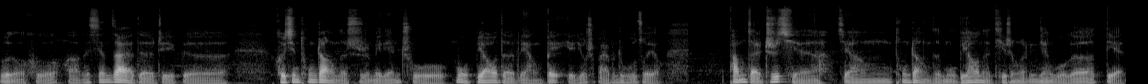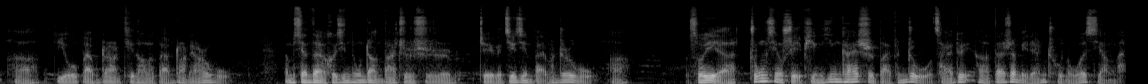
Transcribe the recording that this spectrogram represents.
吻合啊，那现在的这个核心通胀呢是美联储目标的两倍，也就是百分之五左右。他们在之前啊将通胀的目标呢提升了零点五个点啊，由百分之二提到了百分之二点五。那么现在核心通胀大致是这个接近百分之五啊，所以啊中性水平应该是百分之五才对啊。但是美联储呢，我想啊，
